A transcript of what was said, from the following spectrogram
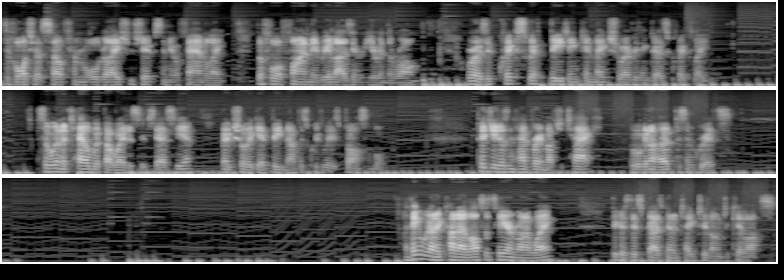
divorce yourself from all relationships and your family before finally realizing that you're in the wrong. Whereas a quick, swift beating can make sure everything goes quickly. So we're going to tail whip our way to success here, make sure we get beaten up as quickly as possible. Pidgey doesn't have very much attack, but we're going to hope for some crits. I think we're going to cut our losses here and run away, because this guy's going to take too long to kill us.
